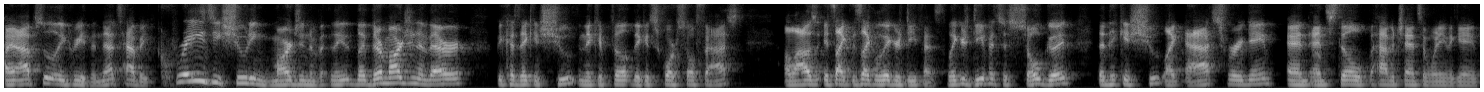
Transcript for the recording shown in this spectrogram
I absolutely agree. The Nets have a crazy shooting margin of they, like their margin of error because they can shoot and they can fill. They can score so fast. Allows it's like it's like Lakers defense. Lakers defense is so good that they can shoot like ass for a game and and still have a chance of winning the game.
